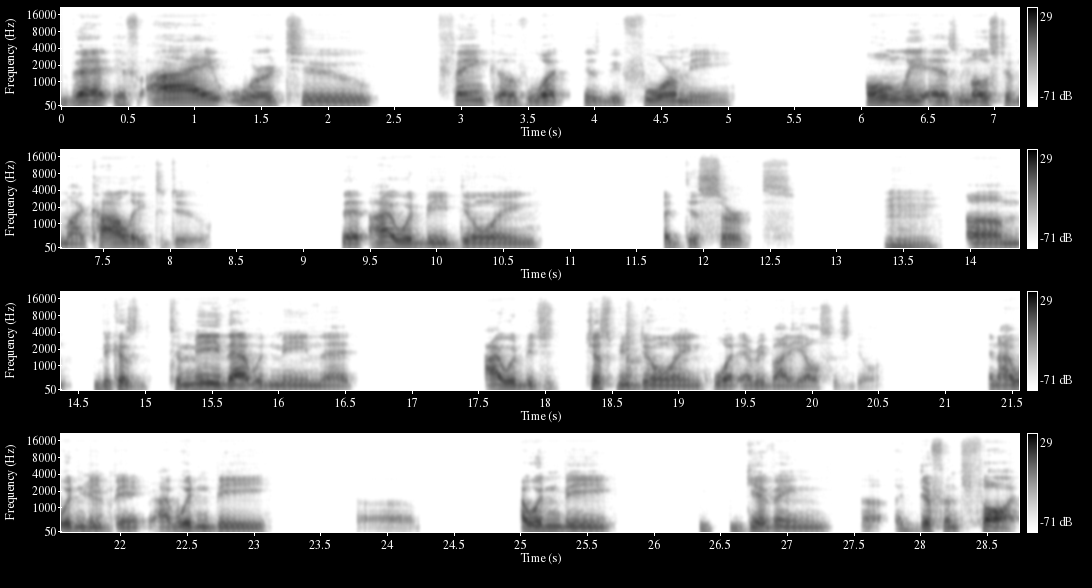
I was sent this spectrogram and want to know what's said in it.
that if I were to think of what is before me only as most of my colleagues do, that I would be doing a disservice. Mm. Um, because to me, that would mean that I would be just be doing what everybody else is doing, and I wouldn't yeah. be, I wouldn't be, uh, I wouldn't be giving a, a different thought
